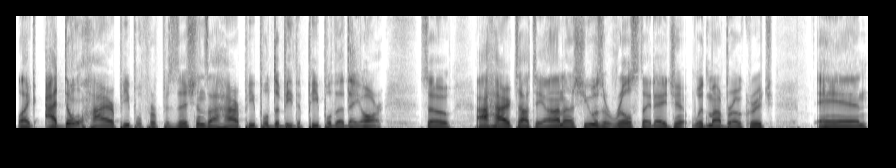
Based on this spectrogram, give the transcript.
Like I don't hire people for positions. I hire people to be the people that they are. So I hired Tatiana. She was a real estate agent with my brokerage and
